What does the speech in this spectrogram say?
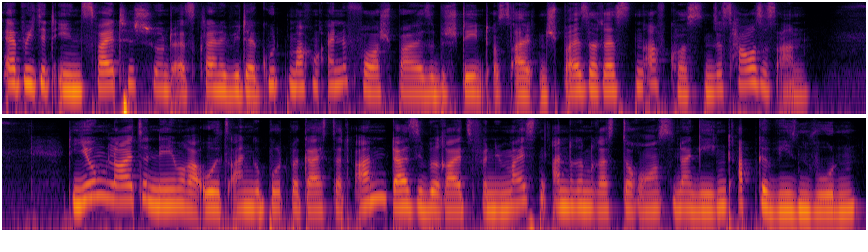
Er bietet ihnen zwei Tische und als kleine Wiedergutmachung eine Vorspeise bestehend aus alten Speiseresten auf Kosten des Hauses an. Die jungen Leute nehmen Raouls Angebot begeistert an, da sie bereits von den meisten anderen Restaurants in der Gegend abgewiesen wurden.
